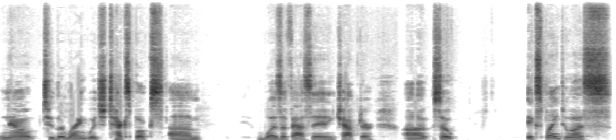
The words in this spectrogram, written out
now to the language textbooks. Um, was a fascinating chapter. Uh, so explain to us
